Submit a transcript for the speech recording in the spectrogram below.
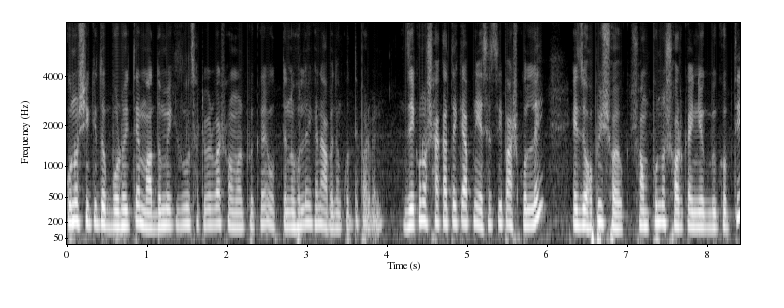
কোনো শিক্ষিত বোর্ড হইতে মাধ্যমিক স্কুল সার্টিফিকেট বা সম্মান পরীক্ষায় উত্তীর্ণ হলে এখানে আবেদন করতে পারবেন। যে কোনো শাখা থেকে আপনি এসএসসি পাস করলেই এই যে অফিস সহায়ক, সম্পূর্ণ সরকারি নিয়োগ বিজ্ঞপ্তি,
